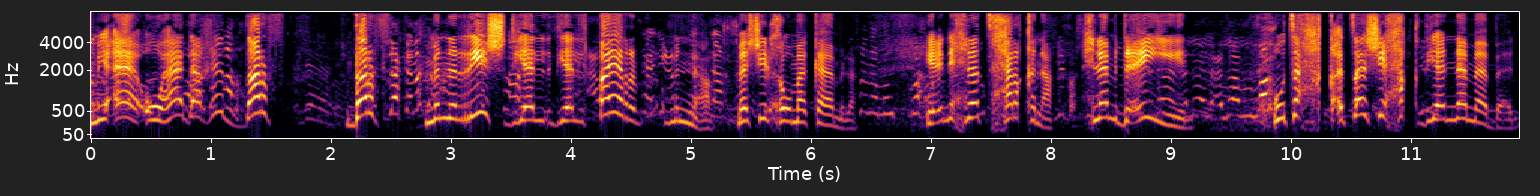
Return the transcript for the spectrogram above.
مئة. وهذا غير ظرف ظرف من الريش ديال ديال الطير منها. ماشي الحومة كاملة. يعني حنا تحرقنا حنا مدعيين. وتحق حتى شي حق ديالنا ما بان.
